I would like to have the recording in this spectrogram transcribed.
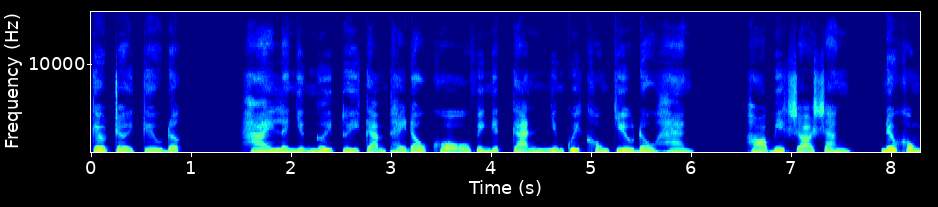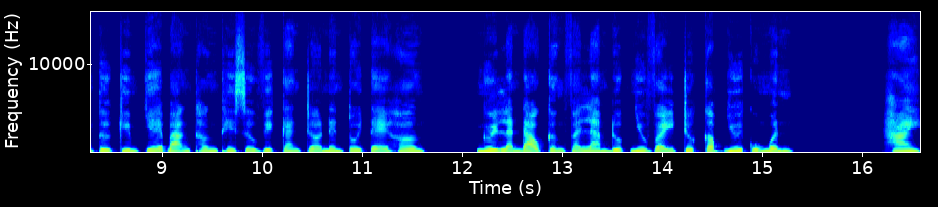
kêu trời kêu đất. Hai là những người tuy cảm thấy đau khổ vì nghịch cảnh nhưng quyết không chịu đầu hàng. Họ biết rõ rằng nếu không tự kiềm chế bản thân thì sự việc càng trở nên tồi tệ hơn. Người lãnh đạo cần phải làm được như vậy trước cấp dưới của mình. 2.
